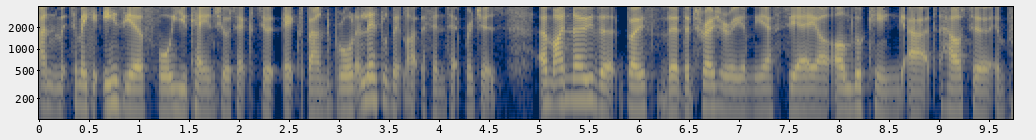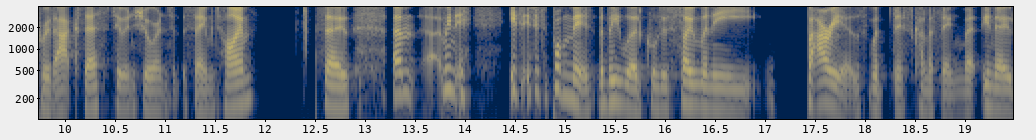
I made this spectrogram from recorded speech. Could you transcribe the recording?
and to make it easier for UK insurtechs to expand abroad, a little bit like the fintech bridges. Um, I know that both the, the Treasury and the FCA are, are looking at how to improve access to insurance at the same time. So, um, I mean, it's, it's just the problem is the B word causes so many barriers with this kind of thing that you know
